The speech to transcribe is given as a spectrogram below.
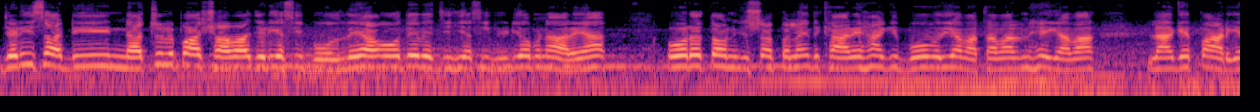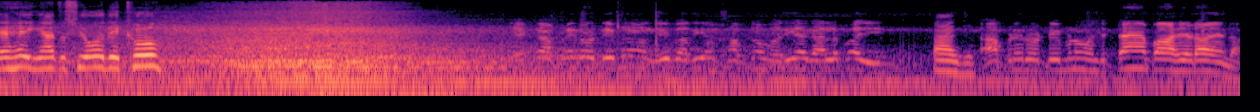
ਜਿਹੜੀ ਸਾਡੀ ਨੈਚੁਰਲ ਭਾਸ਼ਾ ਵਾ ਜਿਹੜੀ ਅਸੀਂ ਬੋਲਦੇ ਆ ਉਹਦੇ ਵਿੱਚ ਹੀ ਅਸੀਂ ਵੀਡੀਓ ਬਣਾ ਰਹੇ ਆ ਔਰ ਤੁਹਾਨੂੰ ਜਿਸ ਤਰ੍ਹਾਂ ਪਹਿਲਾਂ ਹੀ ਦਿਖਾ ਰਹੇ ਹਾਂ ਕਿ ਬਹੁਤ ਵਧੀਆ ਵਾਤਾਵਰਨ ਹੈਗਾ ਵਾ ਲਾਗੇ ਪਹਾੜੀਆਂ ਹੈਗੀਆਂ ਤੁਸੀਂ ਉਹ ਦੇਖੋ। ਇੱਕ ਆਪਣੀ ਰੋਟੀ ਬਣਾਉਣ ਦੀ ਵਧੀਆ ਸਭ ਤੋਂ ਵਧੀਆ ਗੱਲ ਭਾਜੀ। ਹਾਂਜੀ। ਆਪਣੀ ਰੋਟੀ ਬਣਾਉਣ 'ਚ ਟਾਈਮ ਪਾਸ ਜਿਹੜਾ ਹੋ ਜਾਂਦਾ।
